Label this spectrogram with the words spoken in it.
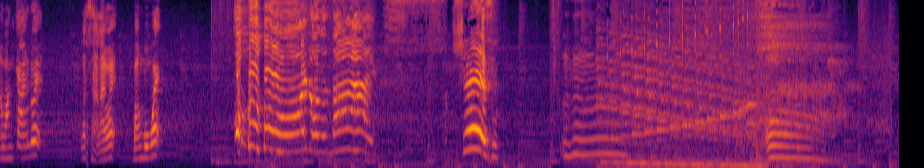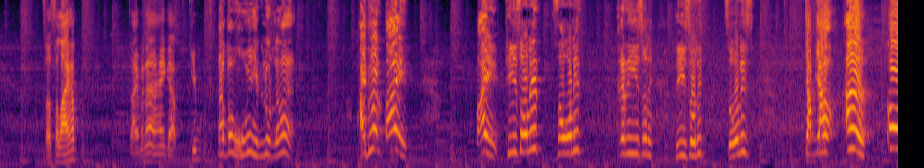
ระวังกลางด้วย รักษาอะไรไว้ บังมุมไว้ โอ้โหโดนจนได้เชส อือ สสไลด์ครับ จ่ายมาหน้าให้กับคิมตาปะหูยเห็นหลุดแล้วอะไปเพื่อนไป ไปทีโซลิสโซลิสกรีโซลิสทีโซลิสโซลิสจับยาวเออโอ้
